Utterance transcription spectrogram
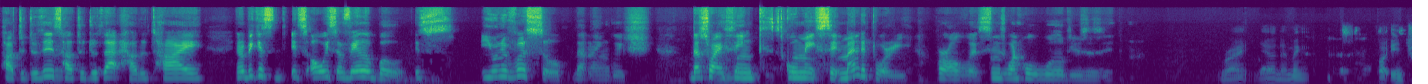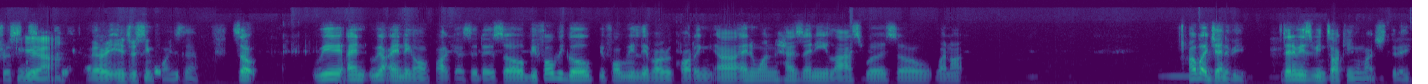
how to do this, Right. how to do that, how to tie, you know, because it's always available. It's universal that language. That's why I Mm. think school makes it mandatory for all this since one whole world uses it. Right. Yeah, that makes sense. for interest. Yeah. Very interesting points there. So we and we are ending our podcast today. So before we go, before we leave our recording, uh, anyone has any last words? So why not? How about Genevieve? Genevieve's been talking much today.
